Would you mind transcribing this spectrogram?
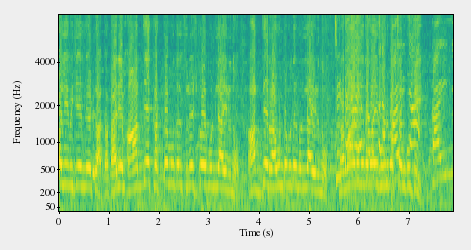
വലിയ വിജയം നേടുക. കാര്യം ആദ്യ ഘട്ടം മുതൽ സുരേഷ് ഗോപി മുന്നിലായിരുന്നു. ആദ്യ റൗണ്ട് മുതൽ മുന്നിലായിരുന്നു. ക്രമാനുഗതമായി ഭൂരിപക്ഷം കൂട്ടി. കഴിഞ്ഞ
